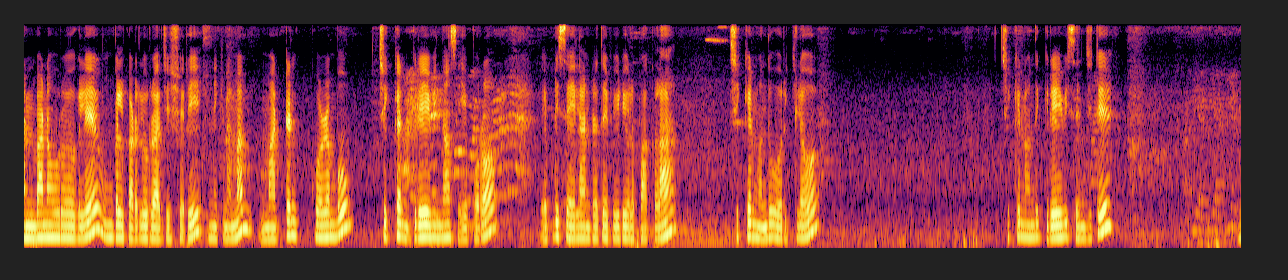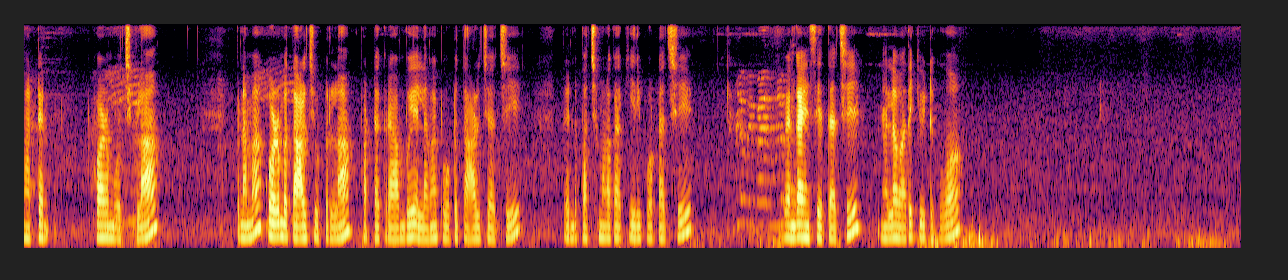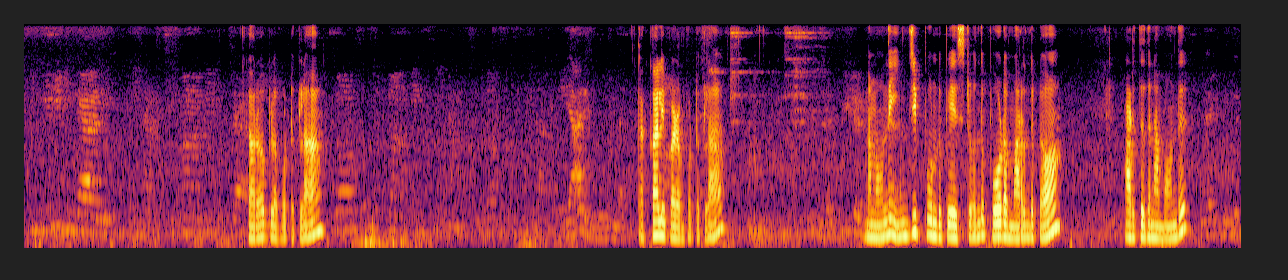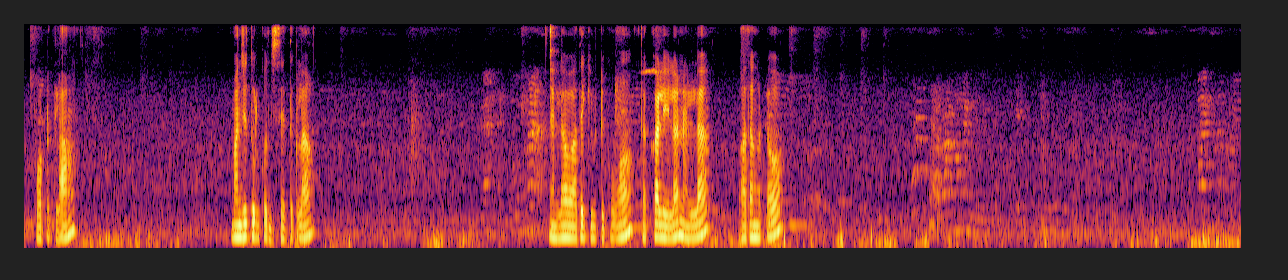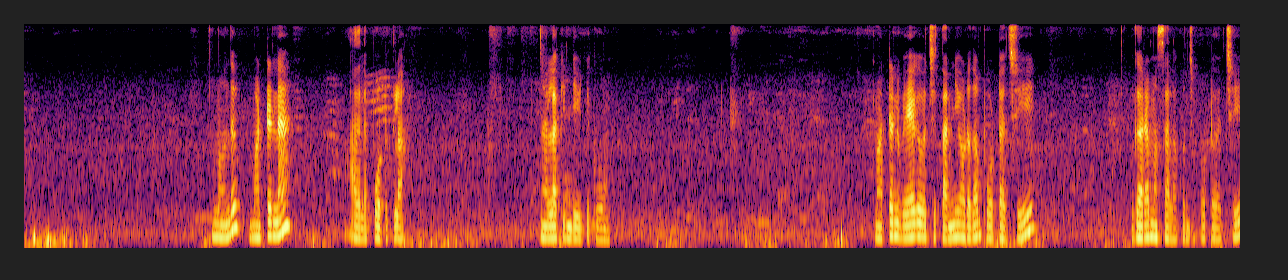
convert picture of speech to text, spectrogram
அன்பான உறவுகளே உங்கள் கடலூர் ராஜேஸ்வரி. இன்றைக்கி நம்ம மட்டன் குழம்பும் சிக்கன் கிரேவியும் தான் செய்ய போகிறோம் எப்படி செய்யலான்றதை வீடியோவில் பார்க்கலாம். சிக்கன் வந்து ஒரு கிலோ. சிக்கன் வந்து கிரேவி செஞ்சுட்டு மட்டன் குழம்பு வச்சுக்கலாம். இப்போ நம்ம குழம்ப தாளித்து விட்டுடலாம். பட்டை கிராம்பு எல்லாமே போட்டு தாளிச்சாச்சு. ரெண்டு பச்சை மிளகா கீரி போட்டாச்சு. வெங்காயம் சேர்த்தாச்சு. நல்லா வதக்கி விட்டுக்குவோம். கருவேப்பிலை போட்டுக்கலாம். தக்காளி பழம் போட்டுக்கலாம். நம்ம வந்து இஞ்சி பூண்டு பேஸ்ட் வந்து போட மறந்துட்டோம். அடுத்தது நம்ம வந்து போட்டுக்கலாம். மஞ்சத்தூள் கொஞ்சம் சேர்த்துக்கலாம். நல்லா வதக்கி விட்டுக்குவோம். தக்காளியெல்லாம் நல்லா வதங்கட்டும். நம்ம வந்து மட்டனை அதில் போட்டுக்கலாம். நல்லா கிண்டி விட்டுக்குவோம். மட்டன் வேக வச்ச தண்ணியோடு தான் போட்டாச்சு. கரம் மசாலா கொஞ்சம் போட்டு வச்சு.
